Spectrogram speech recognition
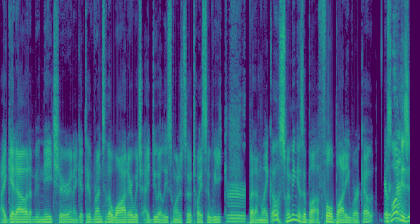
I get out, I'm in nature, and I get to run to the water, which I do at least once or twice a week. Mm. But I'm like, oh, swimming is a, bo- a full body workout. As long that. as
